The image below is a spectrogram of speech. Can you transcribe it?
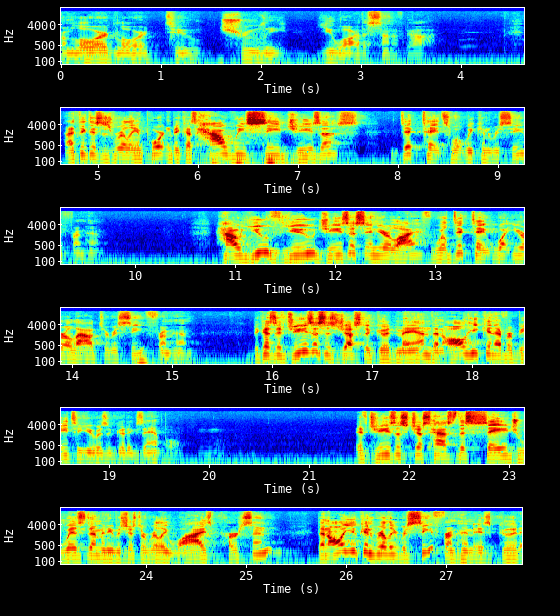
from Lord, Lord to truly, you are the Son of God. And I think this is really important because how we see Jesus dictates what we can receive from him. How you view Jesus in your life will dictate what you're allowed to receive from him. Because if Jesus is just a good man, then all he can ever be to you is a good example. If Jesus just has this sage wisdom and he was just a really wise person, then all you can really receive from him is good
